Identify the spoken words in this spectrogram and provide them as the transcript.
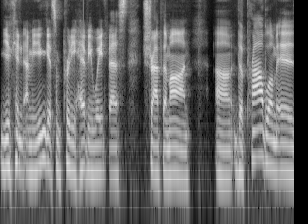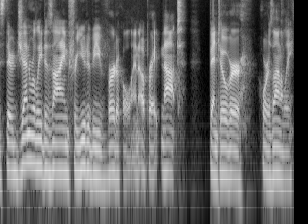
you can, I mean, you can get some pretty heavy weight vests, strap them on. Uh, the problem is they're generally designed for you to be vertical and upright, not bent over horizontally.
